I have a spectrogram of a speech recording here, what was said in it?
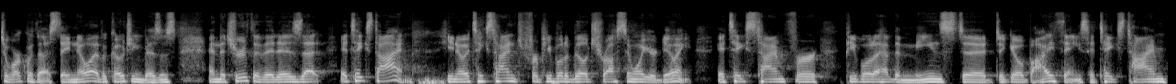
to work with us? They know i have a coaching business. And the truth of it is that it takes time. You know it takes time for people to build trust in what you're doing. It takes time for people to have the means to to go buy things. It takes time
